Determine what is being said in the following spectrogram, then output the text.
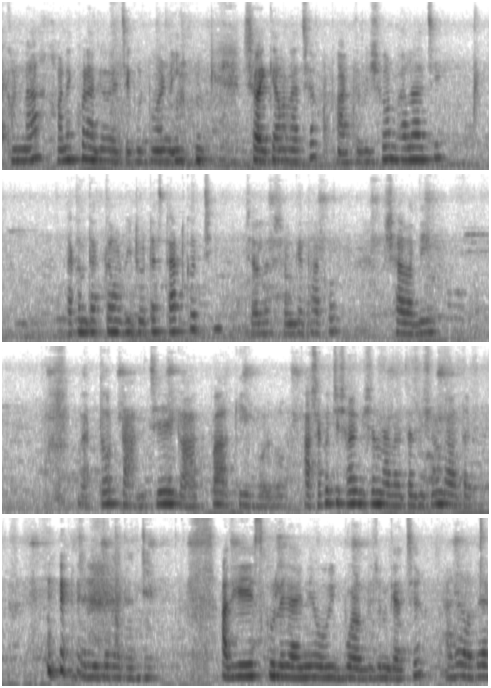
এখন না, অনেকক্ষণ আগে হয়েছে গুড মর্নিং সবাই কেমন আছো? আমি তো ভীষণ ভালো আছি। এখন থাকতে আমার ভিডিওটা স্টার্ট করছি। চলো সঙ্গে থাকো। সারাদিন এত টানছে গাত পা, কি বলব? আশা করছি সবাই ভীষণ ভালো আছে আর ভীষণ ভালো থাকবে আজকে স্কুলে যায়নি ওই বড় দুজন গেছে। ওদের ওদের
